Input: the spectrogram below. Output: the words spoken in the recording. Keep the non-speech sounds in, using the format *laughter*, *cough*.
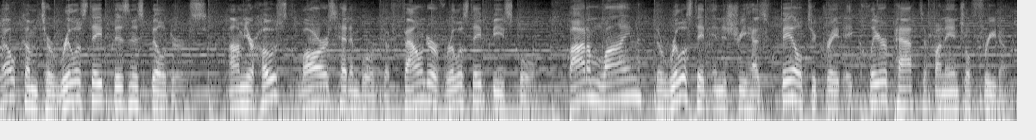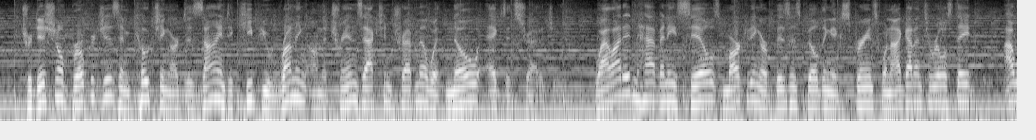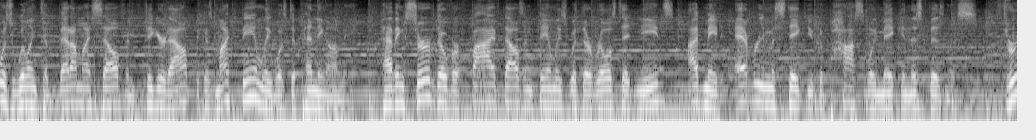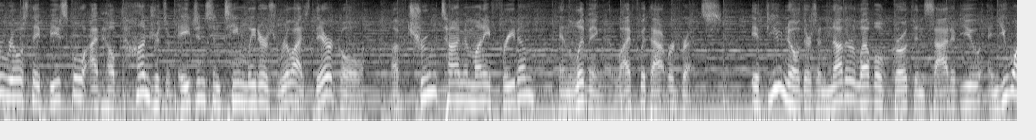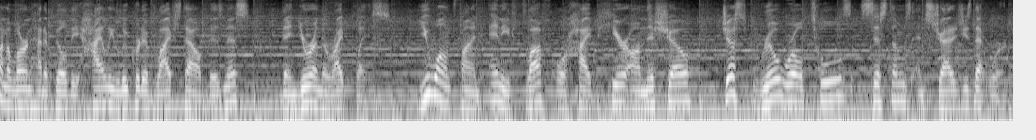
Welcome to Real Estate Business Builders. I'm your host, Lars Hedenborg, the founder of Real Estate B School. Bottom line, the real estate industry has failed to create a clear path to financial freedom. Traditional brokerages and coaching are designed to keep you running on the transaction treadmill with no exit strategy. While I didn't have any sales, marketing, or business building experience when I got into real estate, I was willing to bet on myself and figure it out because my family was depending on me. Having served over 5,000 families with their real estate needs, I've made every mistake you could possibly make in this business. Through Real Estate B School, I've helped hundreds of agents and team leaders realize their goal of true time and money freedom and living a life without regrets. If you know there's another level of growth inside of you and you want to learn how to build a highly lucrative lifestyle business, then you're in the right place. You won't find any fluff or hype here on this show, just real world tools, systems, and strategies that work.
